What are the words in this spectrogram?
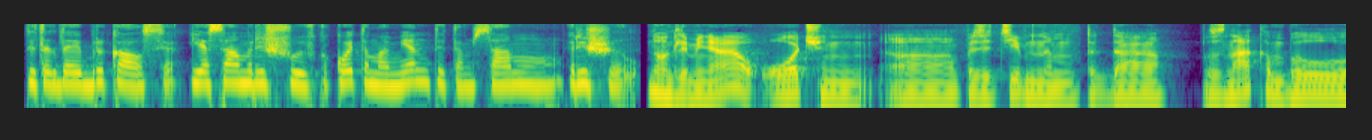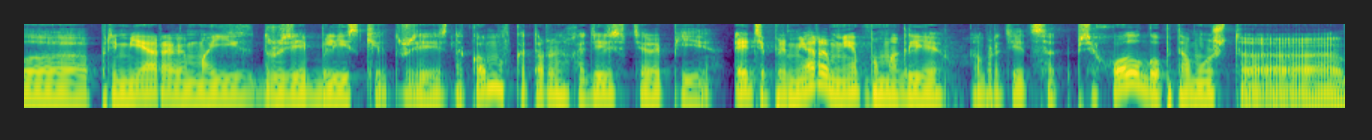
ты тогда и брыкался. Я сам решу, и в какой-то момент ты там сам решил. Но для меня очень э, позитивным тогда знаком был э, примеры моих друзей близких, друзей и знакомых, которые находились в терапии. Эти примеры мне помогли обратиться к психологу, потому что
